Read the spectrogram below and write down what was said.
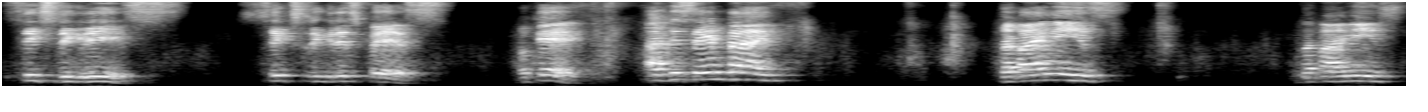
6 degrees, 6 degrees space. Okay. At the same time, the time is, the time is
